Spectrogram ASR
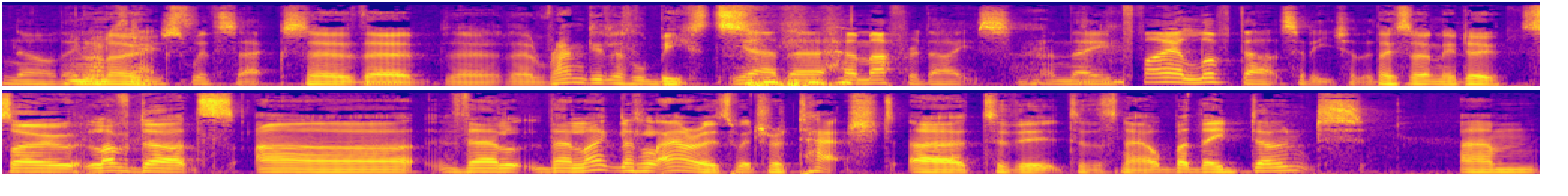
No, they No, no. reproduce with sex. So they're, they're they're randy little beasts. Yeah, they're hermaphrodites, and they fire love darts at each other. They certainly do. So love darts are they're they're like little arrows which are attached uh, to the to the snail, but they don't um,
